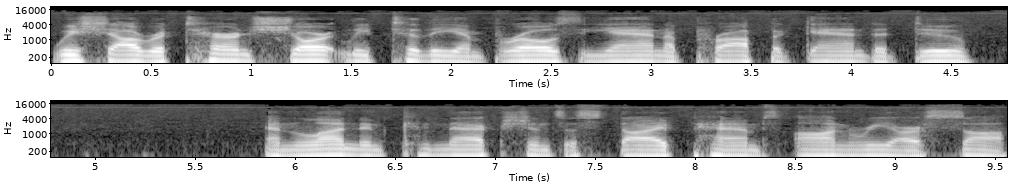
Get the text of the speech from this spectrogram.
We shall return shortly to the Ambrosiano propaganda due and London connections of Stipam's Henri Arsan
